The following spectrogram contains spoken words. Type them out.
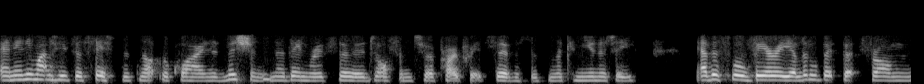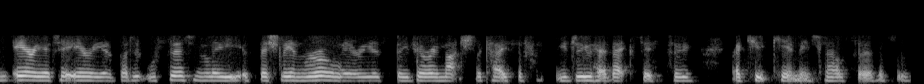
and anyone who's assessed does not require an admission are then referred often to appropriate services in the community. Now, this will vary a little bit but from area to area, but it will certainly, especially in rural areas, be very much the case if you do have access to acute care mental health services.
